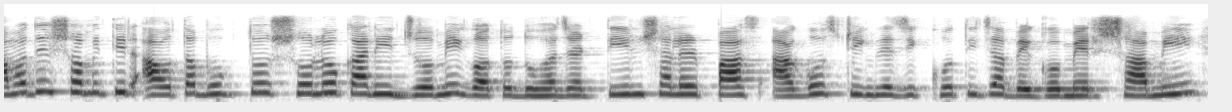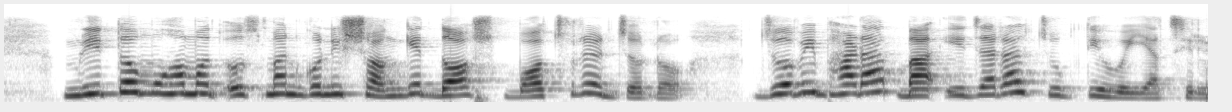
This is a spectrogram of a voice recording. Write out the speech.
আমাদের সমিতির আওতাভুক্ত ষোলো কানি জমি গত দু সালের পাঁচ আগস্ট ইংরেজি খতিজা বেগমের স্বামী মৃত মুহাম্মদ ওসমান গনির সঙ্গে দশ বছরের জন্য জমি ভাড়া বা ইজারা চুক্তি হইয়াছিল।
